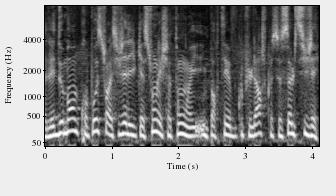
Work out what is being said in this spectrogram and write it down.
Les demandes proposent sur les sujets d'éducation, les chatons ont une portée beaucoup plus large que ce seul sujet.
